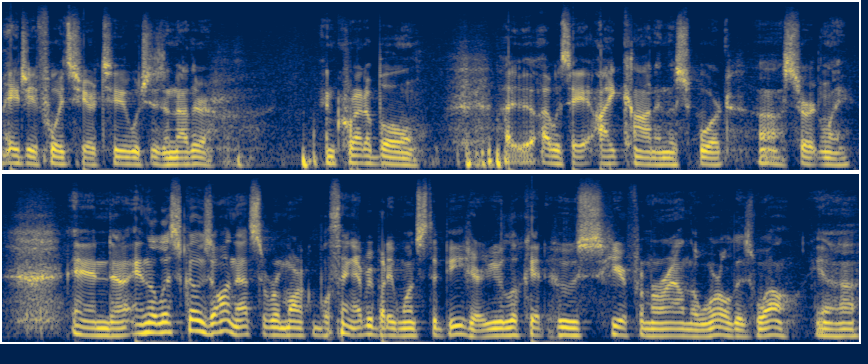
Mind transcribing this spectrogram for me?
AJ Foyt's here too, which is another incredible, I, I would say, icon in the sport, uh, certainly. And uh, and the list goes on. That's a remarkable thing. Everybody wants to be here. You look at who's here from around the world as well. Yeah,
